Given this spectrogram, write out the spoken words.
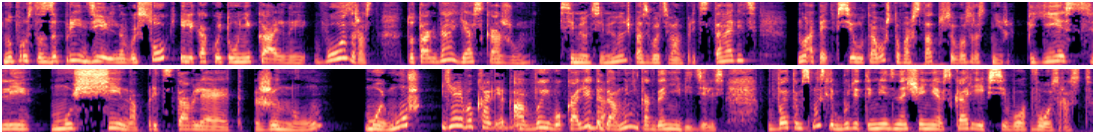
ну просто запредельно высок или какой-то уникальный возраст, то тогда я скажу, Семен Семенович, позвольте вам представить, ну, опять, в силу того, что ваш статус и возраст ниже. Если мужчина представляет жену, мой муж, я его коллега. А вы его коллега, да. да, мы никогда не виделись. В этом смысле будет иметь значение, скорее всего, возраст.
